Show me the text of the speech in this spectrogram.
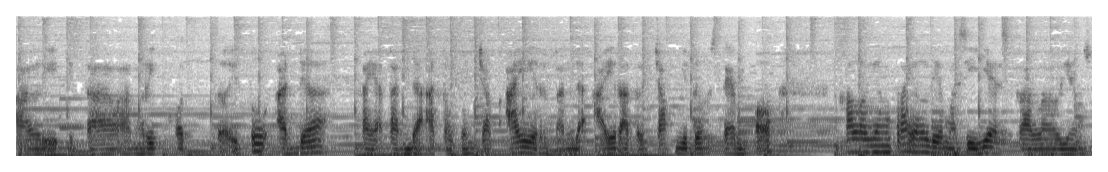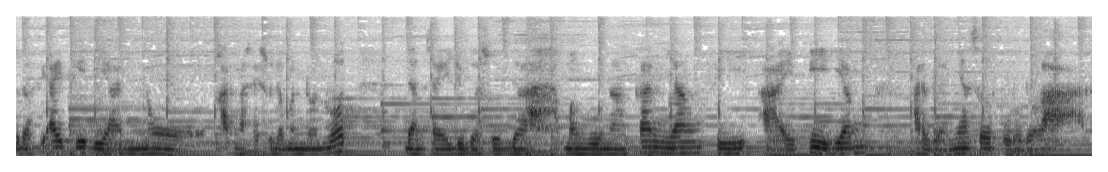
kali kita nge-record eh, itu ada kayak tanda ataupun cap air tanda air atau cap gitu stempel kalau yang trial dia masih yes kalau yang sudah VIP dia no karena saya sudah mendownload dan saya juga sudah menggunakan yang VIP yang harganya 10 dolar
